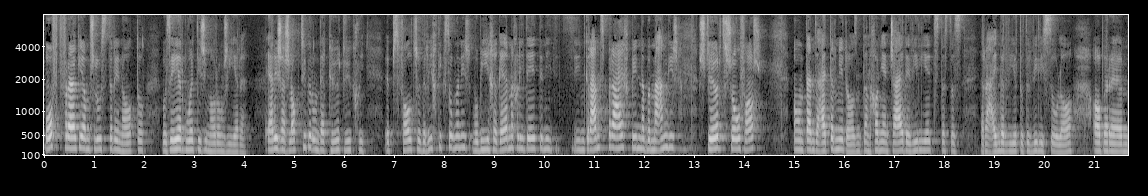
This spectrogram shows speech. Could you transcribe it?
Oft frage ich am Schluss den Renato, der sehr gut ist im Arrangieren. Er ist ein Schlagzeuger und er hört wirklich ob es falsch oder richtig gesungen ist. Wobei ich ja gerne ein bisschen dort im Grenzbereich bin, aber manchmal stört es schon fast. Und dann sagt er mir das und dann kann ich entscheiden, will ich jetzt, dass das reiner wird oder will ich es so lassen. Aber ähm,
